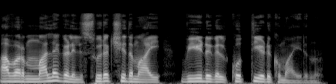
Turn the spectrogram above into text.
അവർ മലകളിൽ സുരക്ഷിതമായി വീടുകൾ കൊത്തിയെടുക്കുമായിരുന്നു.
